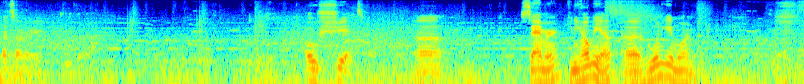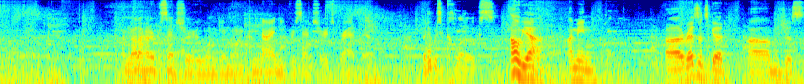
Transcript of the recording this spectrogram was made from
That's alright. Oh shit. Uh, Sammer, can you help me out? Uh, who won game one? I'm not 100% sure who won game one. I'm 90% sure it's Brad though. but it was close. Oh yeah, I mean, uh, Rezid's good. Um, just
